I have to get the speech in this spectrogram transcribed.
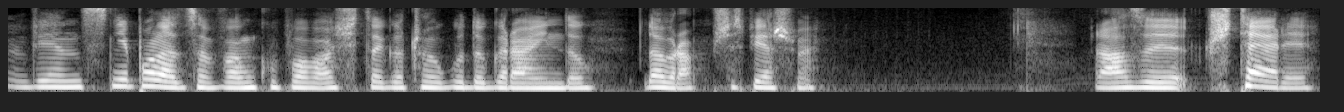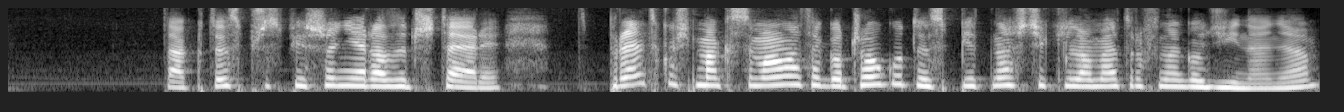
Więc nie polecam wam kupować tego czołgu do grindu. Dobra, przyspieszmy. Razy 4. Tak, to jest przyspieszenie razy 4. Prędkość maksymalna tego czołgu to jest 15 km na godzinę, nie?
